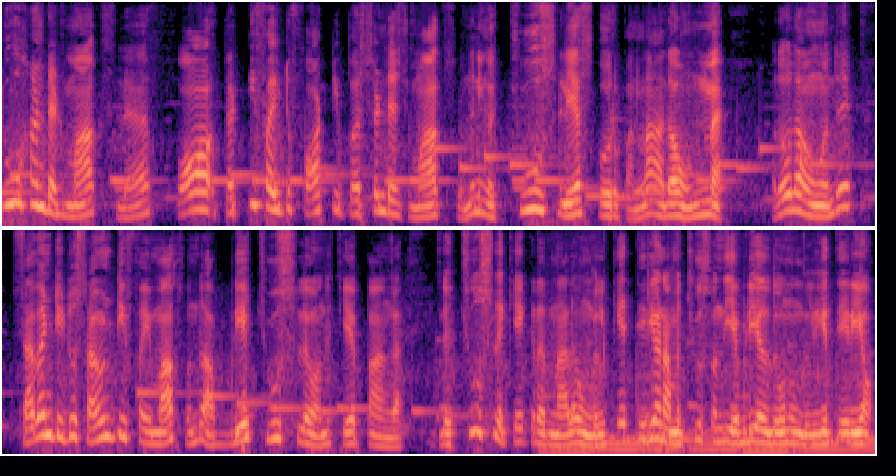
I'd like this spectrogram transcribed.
டூ ஹண்ட்ரட் மார்க்ஸில் ஃபா thirty five to forty percentage marks வந்து நீங்கள் சூஸ்லேயே ஸ்கோர் பண்ணலாம். அதான் உண்மை. அதாவது அவங்க வந்து seventy to seventy five marks வந்து அப்படியே சூஸில் வந்து கேட்பாங்க. இந்த சூஸில் கேட்கறதுனால உங்களுக்கே தெரியும் நம்ம சூஸ் வந்து எப்படி எழுதுவோம்னு உங்களுக்கே தெரியும்.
